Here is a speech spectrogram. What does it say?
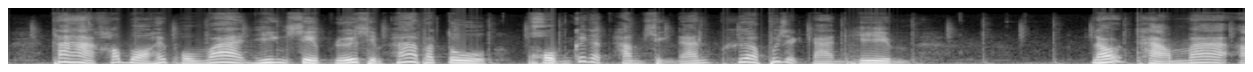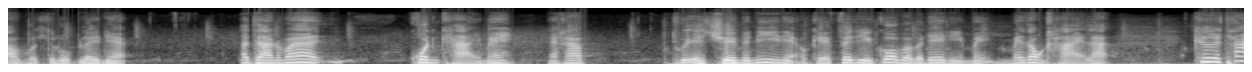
ำถ้าหากเขาบอกให้ผมว่ายิง 10 หรือ 15 ประตู ผมก็จะทำสิ่งนั้นเพื่อผู้จัดการทีม แล้วถามว่าเอาบทสรุปเลยเนี่ย อาจารย์ว่าควรขายไหมนะครับทูเอชเชมนี่เนี่ยโอเคเฟเดริโกบาบาเดนี่ไม่ไม่ต้องขายละคือถ้า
